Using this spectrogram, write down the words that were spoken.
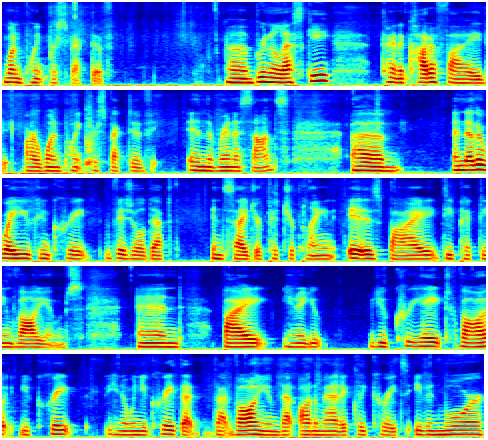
one point perspective. Um, Brunelleschi kind of codified our one point perspective in the Renaissance. Um, Another way you can create visual depth inside your picture plane is by depicting volumes, and by you know you you create vol you create you know when you create that that volume that automatically creates even more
